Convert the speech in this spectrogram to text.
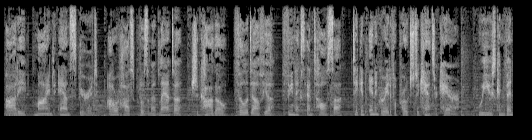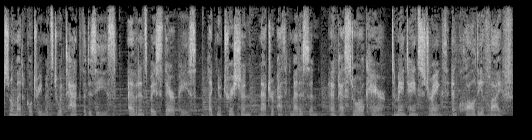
body, mind, and spirit. Our hospitals in Atlanta, Chicago, Philadelphia, Phoenix, and Tulsa take an integrative approach to cancer care. We use conventional medical treatments to attack the disease. Evidence based therapies like nutrition, naturopathic medicine, and pastoral care to maintain strength and quality of life.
